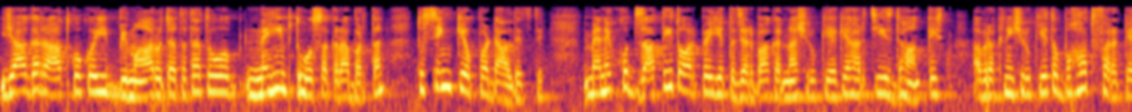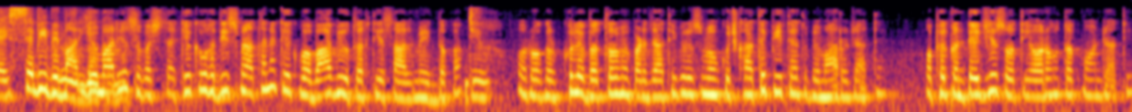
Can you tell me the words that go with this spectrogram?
یا اگر رات کو کوئی بیمار ہو جاتا تھا تو وہ نہیں دھو سک رہا برتن تو سنک کے اوپر ڈال دیتے تھے۔ میں نے خود ذاتی طور پہ یہ تجربہ کرنا شروع کیا کہ ہر چیز ڈھانک کے اب رکھنی شروع کی تو بہت فرق ہے اس سے بھی بیماریاں بیماریوں سے بچتا ہے۔ کیونکہ وہ حدیث میں آتا ہے نا کہ ایک وبا بھی اترتی ہے سال میں ایک دفعہ۔ جی۔ اور اگر کھلے برتنوں میں پڑ جاتی پھر اس میں ہم کچھ کھاتے پیتے ہیں تو بیمار ہو جاتے ہیں۔ اور پھر کنٹیجیس ہوتی ہے اوروں تک پہنچ جاتی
